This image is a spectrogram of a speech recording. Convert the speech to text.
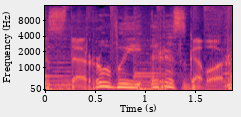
Здоровый разговор.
